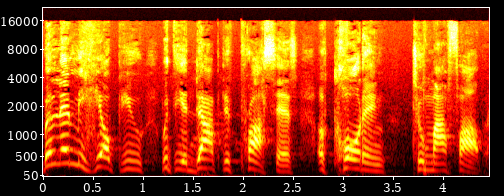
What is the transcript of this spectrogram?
But let me help you with the adoptive process according to my Father.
